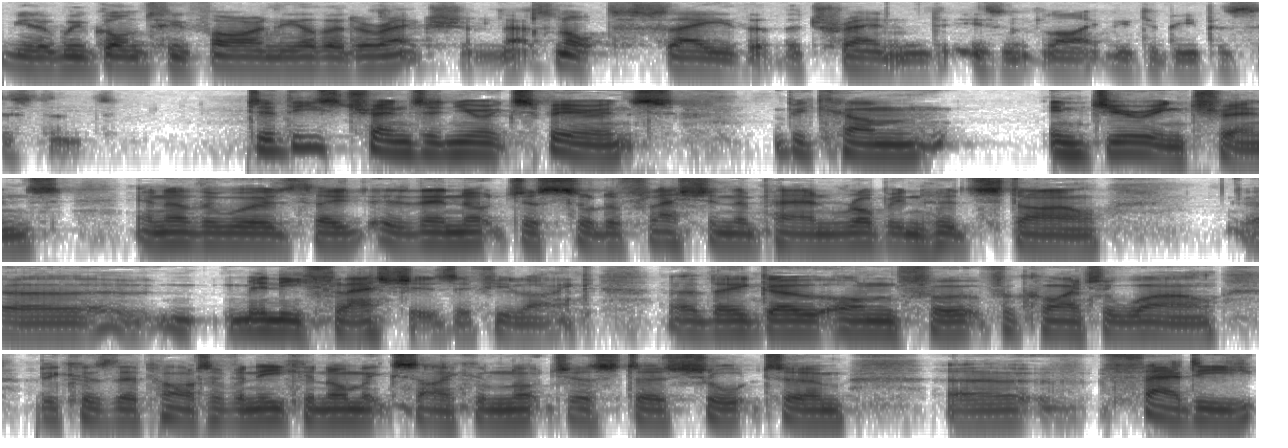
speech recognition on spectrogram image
you know, we've gone too far in the other direction. That's not to say that the trend isn't likely to be persistent. Do these trends, in your experience, become enduring trends? In other words, they they're not just sort of flash in the pan Robin Hood style uh, mini flashes, if you like. Uh, they go on for, for quite a while because they're part of an economic cycle, not just a short term uh, faddy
